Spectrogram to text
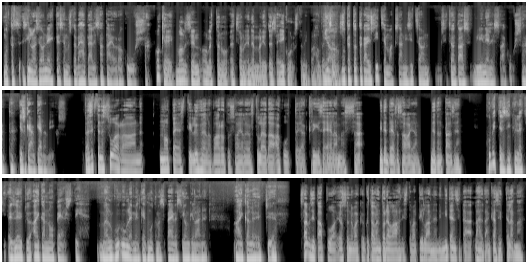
mutta silloin se on ehkä semmoista vähän päälle 100 euroa kuussa. Okei, okay. mä olisin olettanut, että se on enemmän, joten se ei kuulosta niin pahalta Joo, mutta totta kai jos itse maksaa, niin sitten se, on, sit se on taas yli 400 kuussa, että jos käy kerran viikossa. Pääseekö tänne suoraan nopeasti lyhyellä varoitusajalla, jos tulee jotain akuutteja kriisejä elämässä? Miten teiltä saa ajan? Miten tänne pääsee? Kuvittelisin kyllä, että löytyy aika nopeasti. Mä luulen melkein, että muutamassa päivässä jonkinlainen aika löytyy. Saako siitä apua, jos on vaikka joku tällainen todella ahdistava tilanne, niin miten sitä lähdetään käsittelemään?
